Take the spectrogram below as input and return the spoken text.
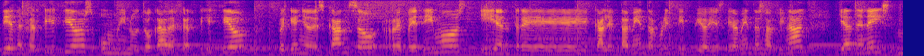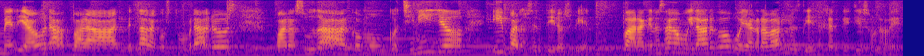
10 ejercicios, un minuto cada ejercicio, pequeño descanso, repetimos y entre calentamiento al principio y estiramientos al final ya tenéis media hora para empezar a acostumbraros, para sudar como un cochinillo y para sentiros bien. Para que no se haga muy largo voy a grabar los 10 ejercicios una vez,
